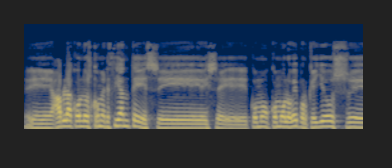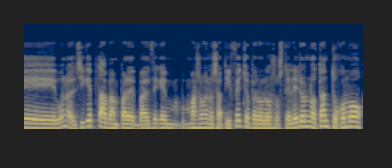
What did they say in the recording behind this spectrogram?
eh, habla con los comerciantes, ¿cómo, ¿cómo, lo ve? Porque ellos, bueno, sí que estaban, parece que más o menos satisfechos, pero los hosteleros no tanto. ¿Cómo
